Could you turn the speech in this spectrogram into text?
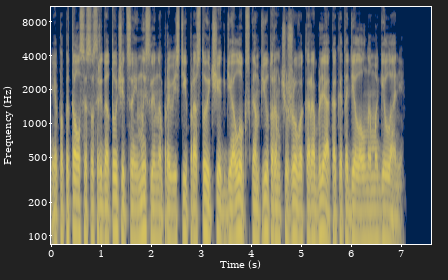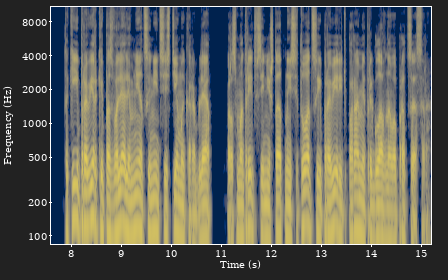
Я попытался сосредоточиться и мысленно провести простой чек-диалог с компьютером чужого корабля, как это делал на Магеллане. Такие проверки позволяли мне оценить системы корабля, просмотреть все нештатные ситуации и проверить параметры главного процессора.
